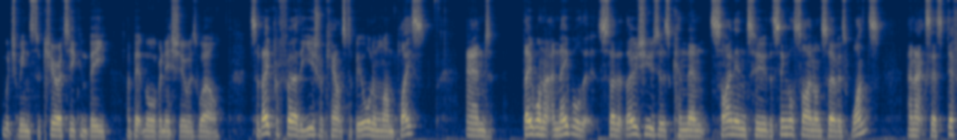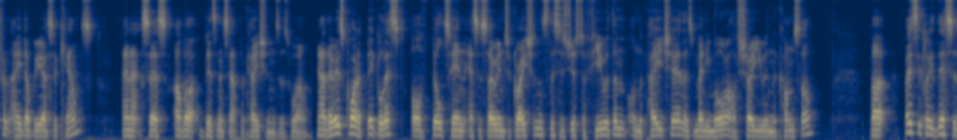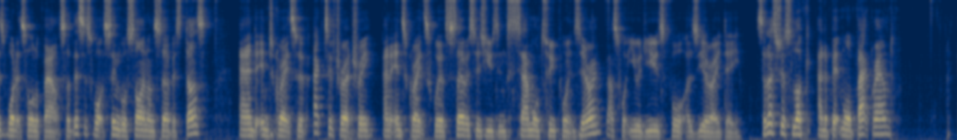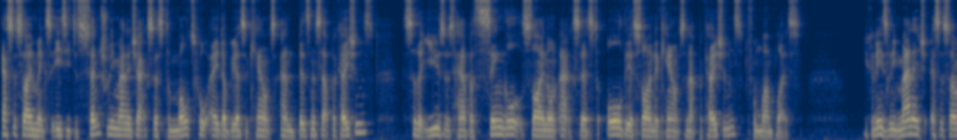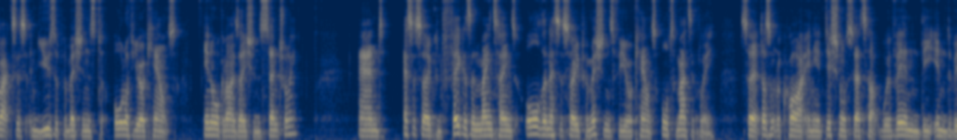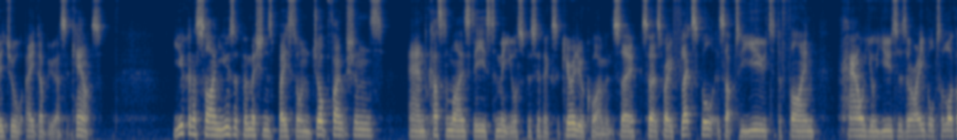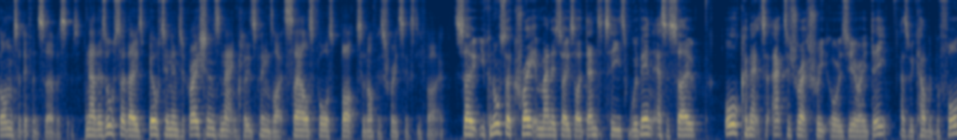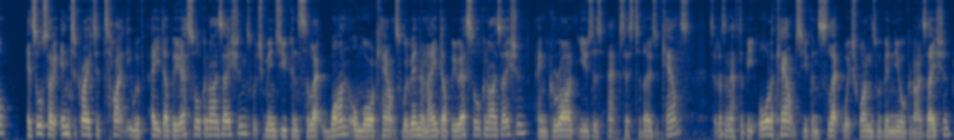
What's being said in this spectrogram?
which means security can be a bit more of an issue as well. So they prefer the user accounts to be all in one place and they want to enable it so that those users can then sign into the single sign-on service once and access different AWS accounts and access other business applications as well. Now there is quite a big list of built-in SSO integrations. This is just a few of them on the page here. There's many more I'll show you in the console. But basically this is what it's all about. So this is what single sign-on service does and integrates with Active Directory and integrates with services using SAML 2.0. That's what you would use for Azure AD. So let's just look at a bit more background SSO makes it easy to centrally manage access to multiple AWS accounts and business applications so that users have a single sign-on access to all the assigned accounts and applications from one place. You can easily manage SSO access and user permissions to all of your accounts in organizations centrally. And SSO configures and maintains all the necessary permissions for your accounts automatically so it doesn't require any additional setup within the individual AWS accounts. You can assign user permissions based on job functions and customize these to meet your specific security requirements. So, so it's very flexible. It's up to you to define how your users are able to log on to different services. Now there's also those built-in integrations and that includes things like Salesforce, Box and Office 365. So you can also create and manage those identities within SSO or connect to Active Directory or Azure AD, as we covered before. It's also integrated tightly with AWS organizations, which means you can select one or more accounts within an AWS organization and grant users access to those accounts. So it doesn't have to be all accounts, you can select which ones within the organization.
